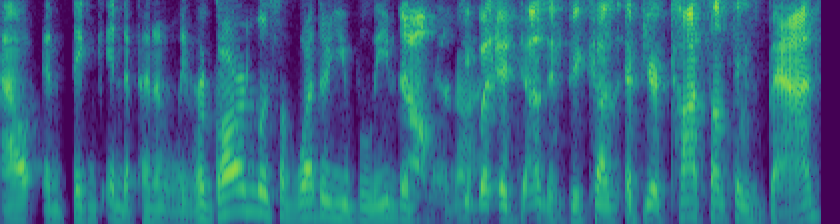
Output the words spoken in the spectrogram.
out and think independently, regardless of whether you believe in no it or see, not? but it doesn't because if you're taught something's bad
